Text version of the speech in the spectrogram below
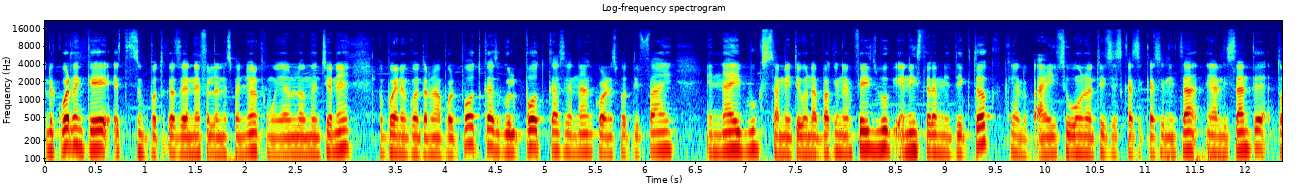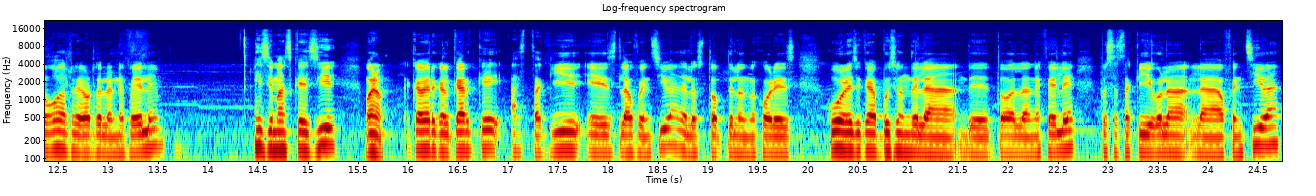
Recuerden que este es un podcast de NFL en español, como ya lo mencioné. Lo pueden encontrar en Apple Podcast, Google Podcast, en Anchor, en Spotify, en iBooks. También tengo una página en Facebook, en Instagram y en TikTok. Que ahí subo noticias casi casi al instante. Todo alrededor de la NFL. Y sin más que decir, bueno, cabe recalcar que hasta aquí es la ofensiva de los top de los mejores jugadores de cada posición de, la, de toda la NFL. Pues hasta aquí llegó la, la ofensiva.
